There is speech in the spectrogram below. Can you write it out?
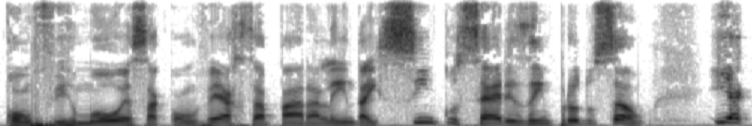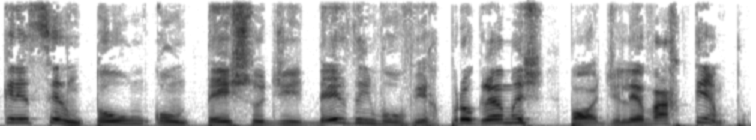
confirmou essa conversa para além das cinco séries em produção e acrescentou um contexto de desenvolver programas pode levar tempo.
